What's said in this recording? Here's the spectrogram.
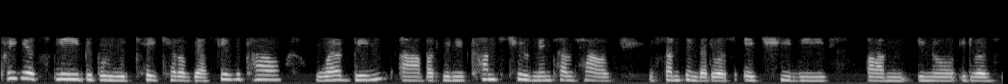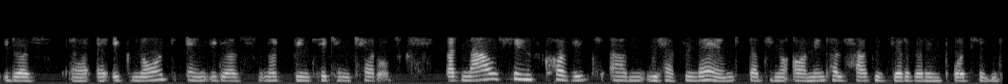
Previously, people would take care of their physical well-being, uh, but when it comes to mental health, it's something that was actually, um, you know, it was, it was uh, ignored and it was not being taken care of. But now, since COVID, um, we have learned that you know our mental health is very, very important.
